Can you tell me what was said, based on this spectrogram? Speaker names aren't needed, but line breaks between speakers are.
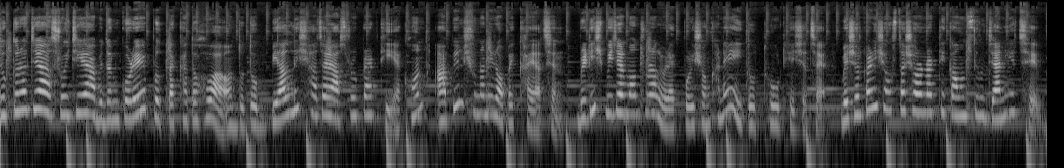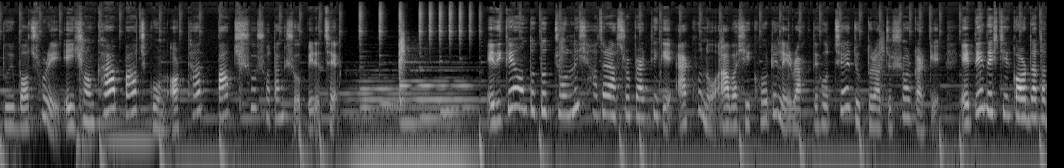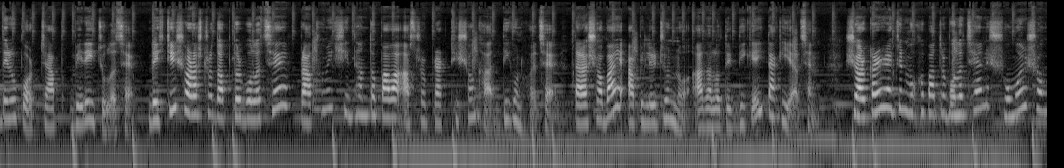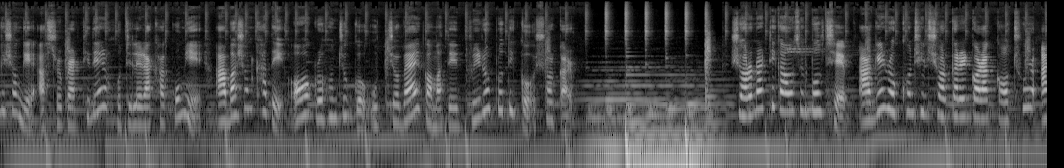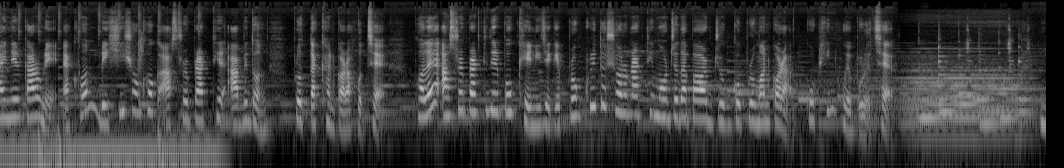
যুক্তরাজ্যে আশ্রয় চেয়ে আবেদন করে প্রত্যাখ্যাত হওয়া অন্তত বিয়াল্লিশ হাজার আশ্রয় প্রার্থী এখন আপিল শুনানির অপেক্ষায় আছেন। ব্রিটিশ বিচার মন্ত্রণালয়ের এক পরিসংখ্যানে এই তথ্য উঠে এসেছে। বেসরকারি সংস্থা শরণার্থী কাউন্সিল জানিয়েছে, দুই বছরে এই সংখ্যা পাঁচ গুণ, অর্থাৎ পাঁচশো শতাংশ বেড়েছে। এদিকে অন্তত চল্লিশ হাজার আশ্রয়প্রার্থীকে এখনও আবাসিক হোটেলে রাখতে হচ্ছে যুক্তরাজ্য সরকারকে। এতে দেশটির করদাতাদের উপর চাপ বেড়েই চলেছে। দেশটির স্বরাষ্ট্র দপ্তর বলেছে, প্রাথমিক সিদ্ধান্ত পাওয়া আশ্রয়প্রার্থীর সংখ্যা দ্বিগুণ হয়েছে। তারা সবাই আপিলের জন্য আদালতের দিকেই তাকিয়ে আছেন। সরকারের একজন মুখপাত্র বলেছেন, সময়ের সঙ্গে সঙ্গে আশ্রয়প্রার্থীদের হোটেলে রাখা কমিয়ে আবাসন খাতে অগ্রহণযোগ্য উচ্চ ব্যয় কমাতে দৃঢ় প্রতিজ্ঞ সরকার। শরণার্থী কাউন্সিল বলছে, আগের রক্ষণশীল সরকারের করা কঠোর আইনের কারণে এখন বেশি সংখ্যক আশ্রয় প্রার্থীর আবেদন প্রত্যাখ্যান করা হচ্ছে। ফলে আশ্রয় প্রার্থীদের পক্ষে নিজেকে প্রকৃত শরণার্থী মর্যাদা পাওয়ার যোগ্য প্রমাণ করা কঠিন হয়ে পড়েছে।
